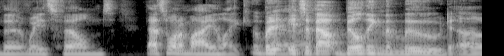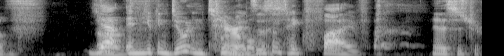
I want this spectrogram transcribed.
the way it's filmed. That's one of my like, But it- it's uh, about building the mood of. yeah, of and you can do it in two minutes. It doesn't take five. Yeah, this is true.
